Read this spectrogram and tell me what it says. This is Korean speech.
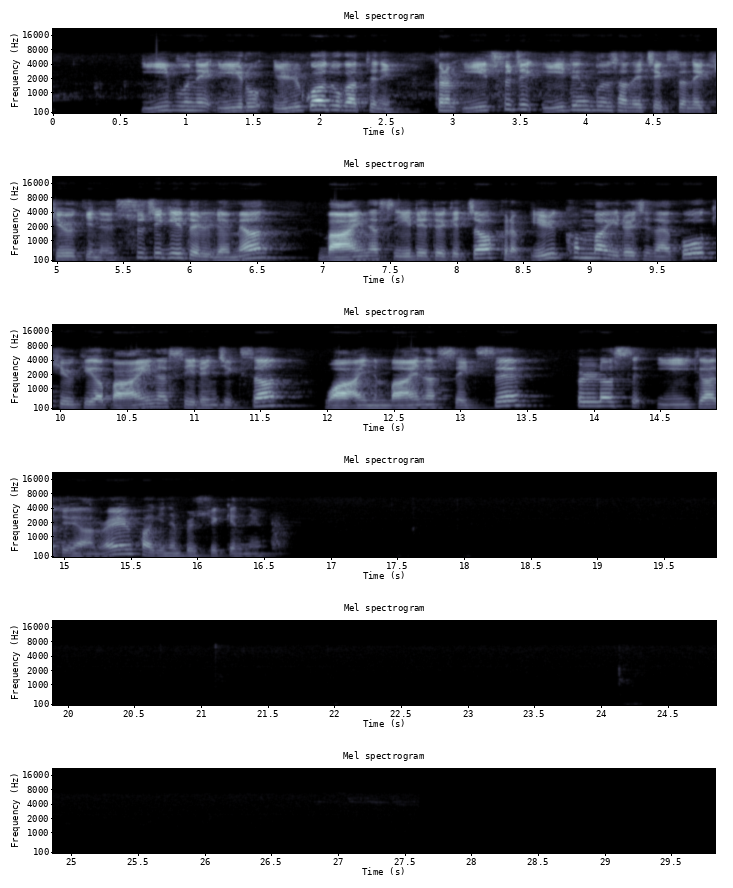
2분의 2로 1과도 같으니 그럼 이 수직 2등분선의 직선의 기울기는 수직이 되려면 마이너스 1이 되겠죠? 그럼 1,1을 지나고 기울기가 마이너스 1인 직선 y는 마이너스 x 플러스 2가 되함을 확인해 볼 수 있겠네요.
